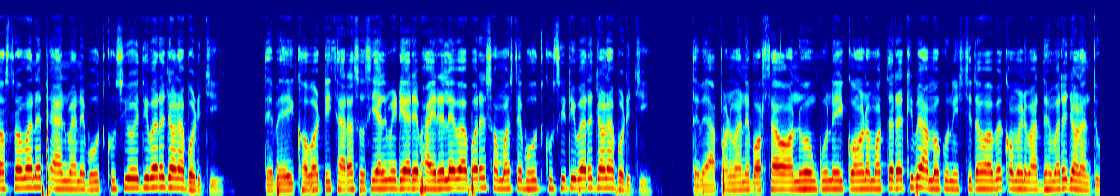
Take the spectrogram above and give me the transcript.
ଦର୍ଶକମାନେ ଫ୍ୟାନ୍ମାନେ ବହୁତ ଖୁସି ହୋଇଥିବାର ଜଣାପଡ଼ିଛି। ତେବେ ଏହି ଖବରଟି ସାରା ସୋସିଆଲ ମିଡ଼ିଆରେ ଭାଇରାଲ ହେବା ପରେ ସମସ୍ତେ ବହୁତ ଖୁସି ଥିବାର ଜଣାପଡ଼ିଛି। ତେବେ ଆପଣମାନେ ବର୍ଷା ଓ ଅନୁଭବଙ୍କୁ ନେଇ କ'ଣ ମତ ରଖିବେ ଆମକୁ ନିଶ୍ଚିତ ଭାବେ କମେଣ୍ଟ ମାଧ୍ୟମରେ ଜଣାନ୍ତୁ।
